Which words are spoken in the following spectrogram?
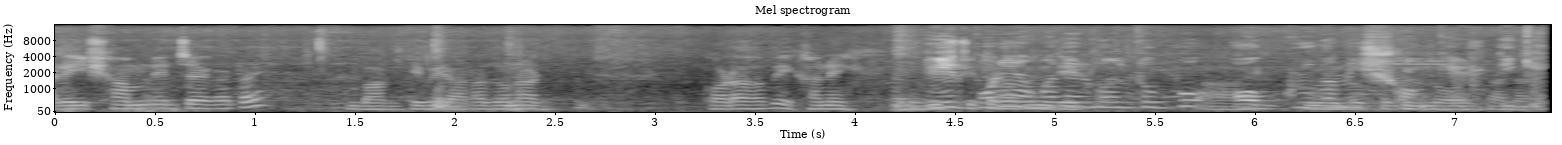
আর এই সামনের জায়গাটায় বাগদেবীর আরাধনার করা হবে এখানে এরপরে আমাদের গন্তব্য অগ্রগামী সংঘের দিকে।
